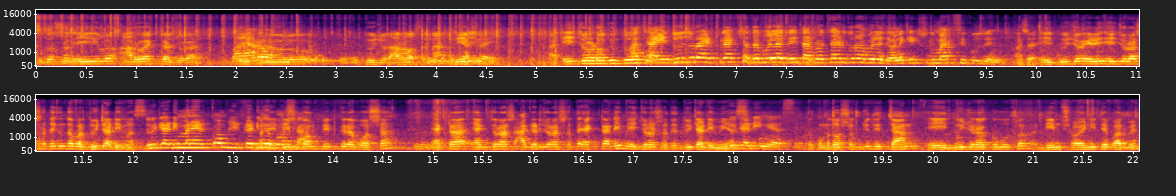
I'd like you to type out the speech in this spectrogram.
তো দর্শক এই হলো আরও একটা জোড়া। এখানে হলো দুই জোড়া। আরও আছে না? নিয়ে ভাই। আর এই জোড়াটাও কিন্তু আচ্ছা এই দুই জোড়া একটু একসাথে বলে দেই তারপর চার জোড়া বলে দেই। অনেকে শুধু মাক্সি খুঁজেন। আচ্ছা এই দুই জোড়া এই- জোড়ার সাথে কিন্তু আবার দুইটা ডিম আছে। দুইটা ডিম মানে কমপ্লিট করে মানে ডিমে ডিম কমপ্লিট করে বসা। একটা এক জোড়া আগের জোড়ার সাথে একটা ডিম এই জোড়ার সাথে দুইটা ডিমই দুইটা আছে। আছে। তো কোনো দর্শক যদি চান এই দুই জোড়া কবুতর ডিম সহ নিতে পারবেন।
